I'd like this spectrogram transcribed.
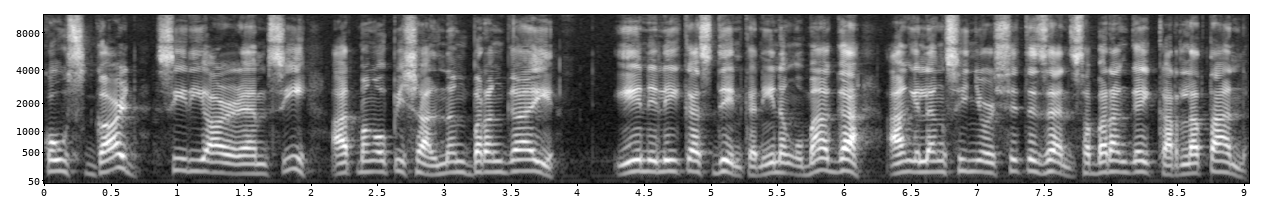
Coast Guard, CDRMC at mga opisyal ng barangay. Inilikas din kaninang umaga ang ilang senior citizen sa barangay Karlatan.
